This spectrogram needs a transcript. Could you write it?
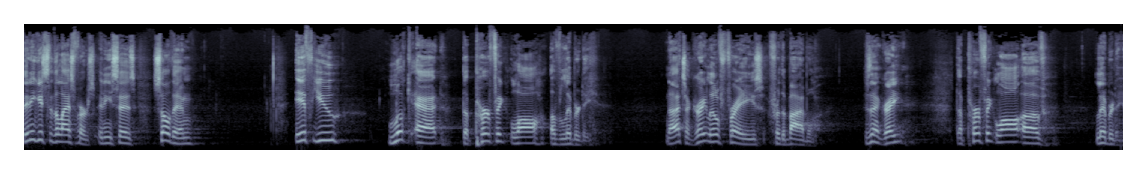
Then he gets to the last verse and he says, So then, if you look at the perfect law of liberty. Now, that's a great little phrase for the Bible. Isn't that great? The perfect law of liberty.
